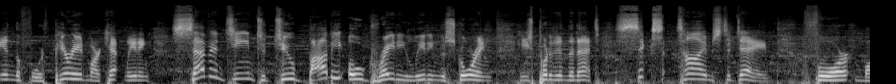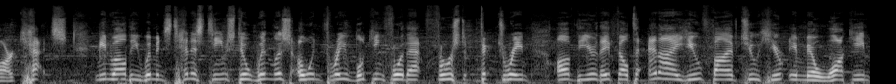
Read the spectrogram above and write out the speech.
in the fourth period. Marquette leading 17 to two. Bobby O'Grady leading the scoring. He's put it in the net six times today for Marquette. Meanwhile, the women's tennis team still winless, 0 3, looking for that first victory of the year. They fell to NIU 5 2 here in Milwaukee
